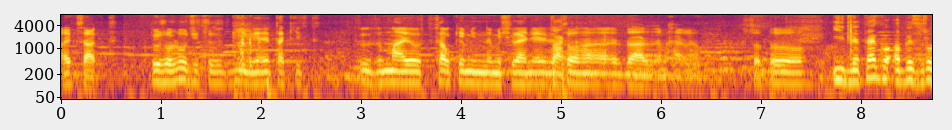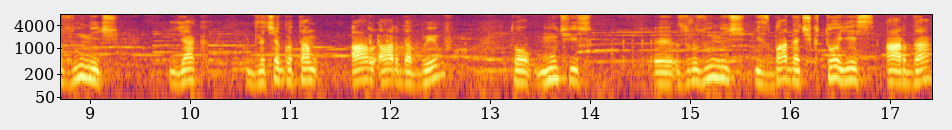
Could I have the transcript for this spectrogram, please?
Exakt. Dużo ludzi, co zginie, którzy mają całkiem inne myślenie, Tak. co Dardem miał. Co do... I dlatego, aby zrozumieć, jak, dlaczego tam Ar Arda był, to musisz e, zrozumieć i zbadać, kto jest Arda,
